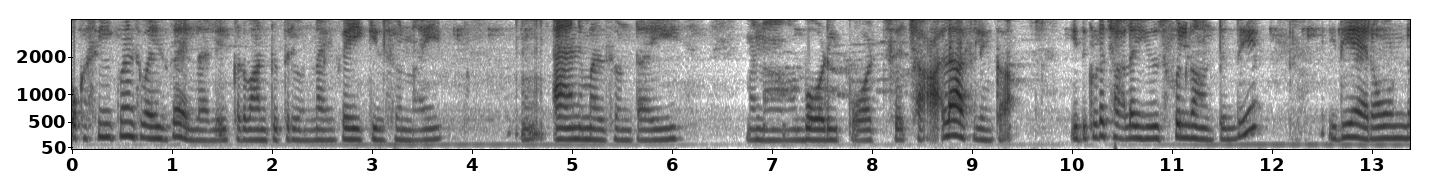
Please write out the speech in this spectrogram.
ఒక సీక్వెన్స్ వైజ్గా వెళ్ళాలి. ఇక్కడ వన్ టూ త్రీ ఉన్నాయి వెహికల్స్ ఉన్నాయి యానిమల్స్ ఉంటాయి మన బాడీ పార్ట్స్ చాలా అసలు ఇంకా ఇది కూడా చాలా యూస్ఫుల్గా ఉంటుంది. ఇది అరౌండ్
